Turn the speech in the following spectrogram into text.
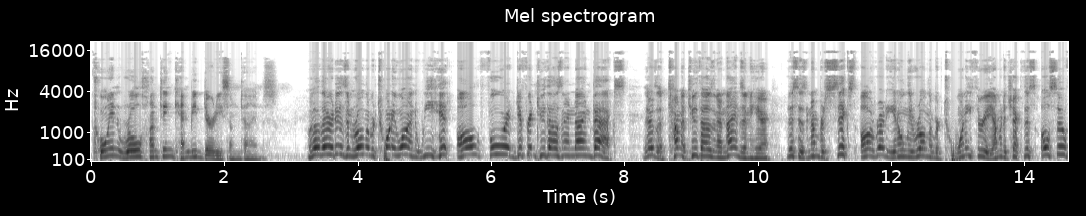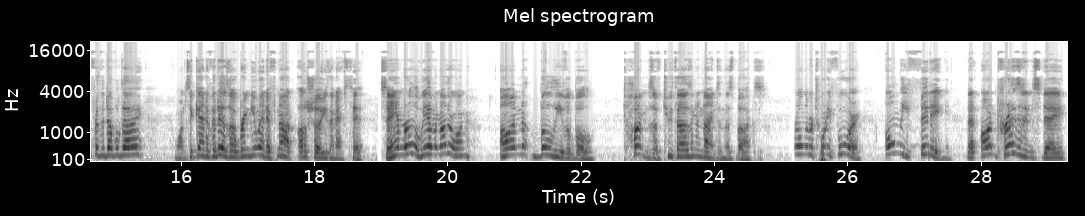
Coin roll hunting can be dirty sometimes. Well, there it is in roll number 21. We hit all four different 2009 backs. There's a ton of 2009s in here. This is number six already and only roll number 23. I'm going to check this also for the double die. Once again, if it is, I'll bring you in. If not, I'll show you the next hit. Same roll, we have another one. Unbelievable. Tons of 2009s in this box. Roll number 24. Only fitting that on President's Day,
